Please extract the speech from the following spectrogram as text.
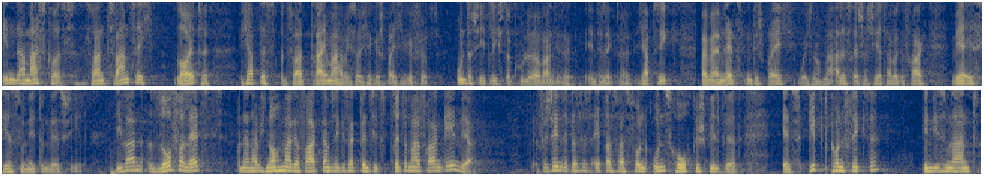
in Damaskus. Es waren 20 Leute. Ich habe das, und zwar dreimal habe ich solche Gespräche geführt. Unterschiedlichster Couleur waren diese Intellektuellen. Ich habe sie bei meinem letzten Gespräch, wo ich nochmal alles recherchiert habe, gefragt, wer ist hier Sunnit und wer ist Schiit? Die waren so verletzt und dann habe ich nochmal gefragt, dann haben sie gesagt, wenn Sie das dritte Mal fragen, gehen wir. Verstehen Sie, das ist etwas, was von uns hochgespielt wird. Es gibt Konflikte in diesem Land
